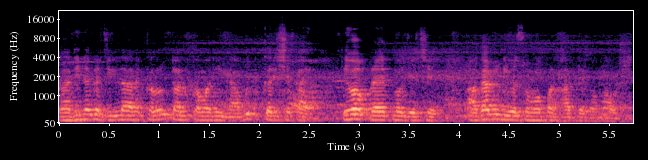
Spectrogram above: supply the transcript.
ગાંધીનગર જિલ્લા અને કલોલ તાલુકામાંથી નાબૂદ કરી શકાય તેવા પ્રયત્નો જે છે આગામી દિવસોમાં પણ હાથ ધરવામાં આવશે.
